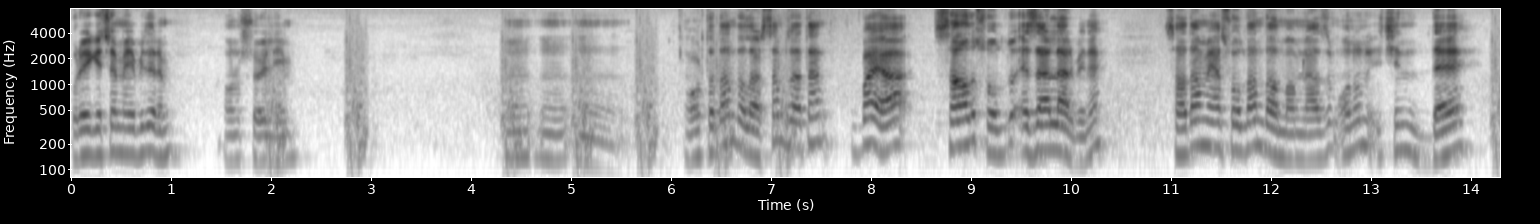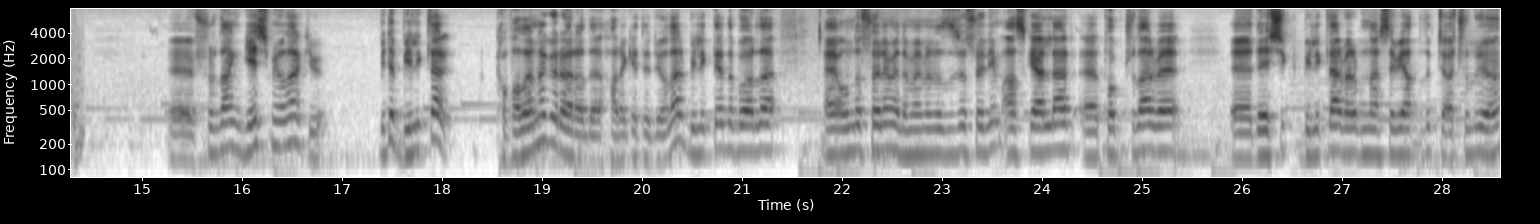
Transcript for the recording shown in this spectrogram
Buraya geçemeyebilirim. Onu söyleyeyim. Hmm, hmm, hmm. Ortadan dalarsam zaten bayağı sağlı soldu ezerler beni. Sağdan veya soldan dalmam lazım. Onun için de e, şuradan geçmiyorlar ki. Bir de birlikler kafalarına göre arada hareket ediyorlar. Birlikleri de bu arada e, onu da söylemedim hemen hızlıca söyleyeyim. Askerler, e, topçular ve e, değişik birlikler var. Bunlar seviye atladıkça açılıyor.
